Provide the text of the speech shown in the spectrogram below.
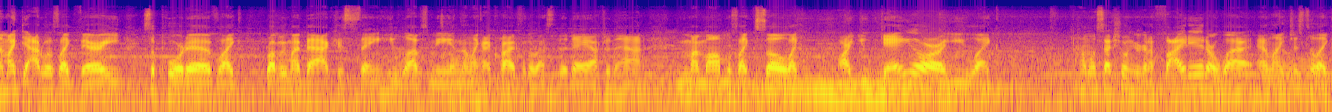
And my dad was like very supportive, like rubbing my back, just saying he loves me. And then like I cried for the rest of the day after that. My mom was like, "So like, are you gay or are you like homosexual and you're gonna fight it or what?" And like just to like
